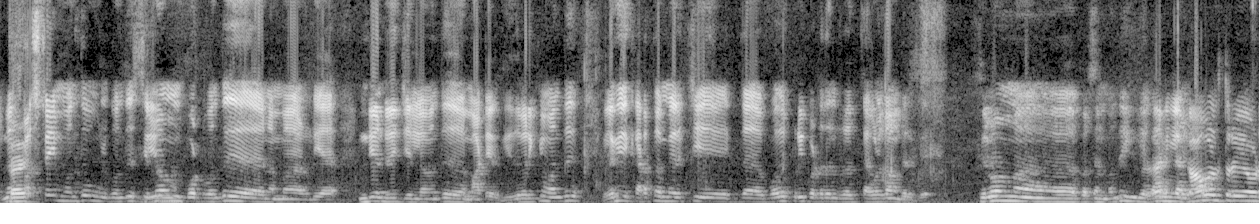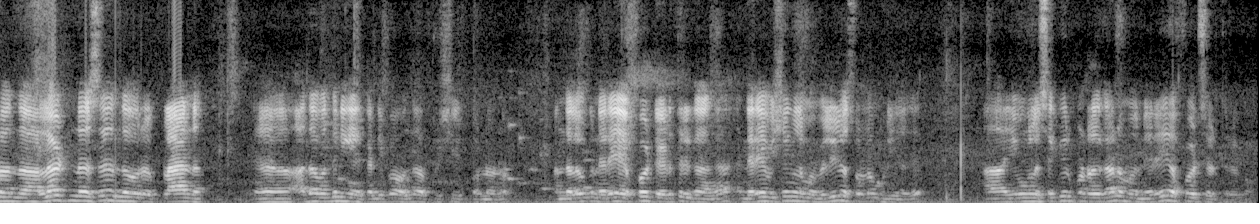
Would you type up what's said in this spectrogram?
ஏன்னா ஃபர்ஸ்ட் டைம் வந்து உங்களுக்கு வந்து சிலோன் போட் வந்து நம்மளுடைய இந்தியன் ரீஜனில் வந்து மாட்டியிருக்கு. இது வரைக்கும் வந்து இலங்கை கடத்த முயற்சி இந்த போது பிடிப்பட்டதுன்ற தகவல் தான் வந்திருக்கு. சிலோன் பர்சன் வந்து இங்கே நீங்கள் காவல்துறையோட அந்த அலர்ட்னஸ் அந்த ஒரு பிளான் அதை வந்து நீங்கள் கண்டிப்பாக வந்து அப்ரிஷியேட் பண்ணணும். அந்த அளவுக்கு நிறைய எஃபர்ட் எடுத்திருக்காங்க. நிறைய விஷயங்கள் நம்ம வெளியில் சொல்ல முடியாது. இவங்களை செக்யூர் பண்ணுறதுக்காக நம்ம நிறைய எஃபர்ட்ஸ் எடுத்திருக்கோம்.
